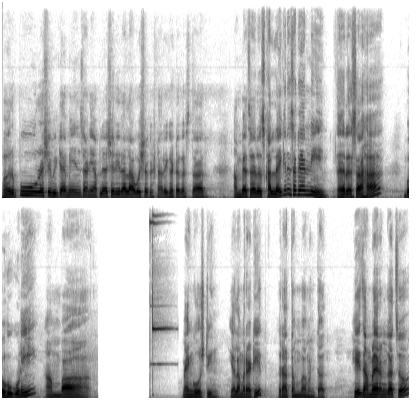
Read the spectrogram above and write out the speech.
भरपूर असे विटॅमिन्स आणि आपल्या शरीराला आवश्यक असणारे घटक असतात. आंब्याचा रस खाल्ला आहे की नाही सगळ्यांनी? तर असा हा बहुगुणी आंबा. मँगोस्टीन याला मराठीत रातंबा म्हणतात. हे जांभळ्या रंगाचं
